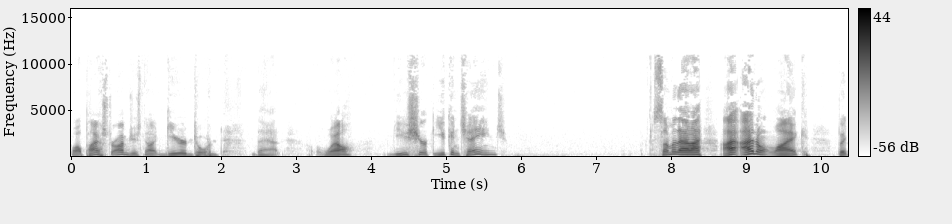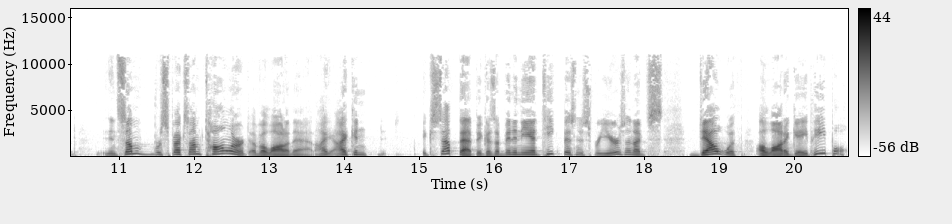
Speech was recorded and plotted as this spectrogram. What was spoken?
Well, Pastor, I'm just not geared toward that. Well, you sure you can change. Some of that I, I, I don't like, but in some respects, I'm tolerant of a lot of that. I, I can accept that because I've been in the antique business for years and I've dealt with a lot of gay people.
